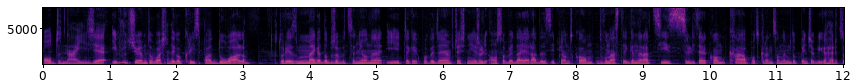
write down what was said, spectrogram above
odnajdzie. I wrzuciłem tu właśnie tego Crispa Dual, który jest mega dobrze wyceniony i tak jak powiedziałem wcześniej, jeżeli on sobie daje radę z i5 12 generacji z literką K podkręconym do 5 GHz,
